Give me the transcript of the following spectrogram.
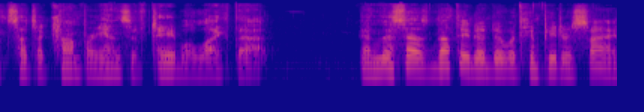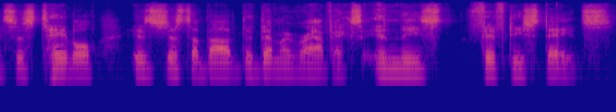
such a comprehensive table like that. And this has nothing to do with computer science. This table is just about the demographics in these 50 states.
